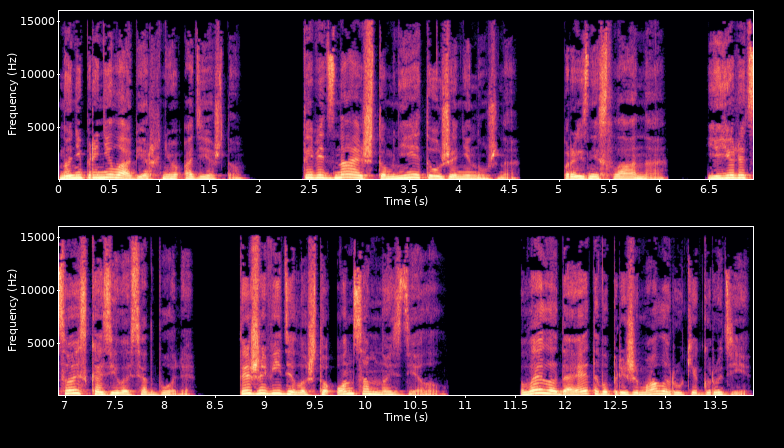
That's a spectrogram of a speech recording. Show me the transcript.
но не приняла верхнюю одежду. «Ты ведь знаешь, что мне это уже не нужно», – произнесла она. Ее лицо исказилось от боли. «Ты же видела, что он со мной сделал. Лейла до этого прижимала руки к груди,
